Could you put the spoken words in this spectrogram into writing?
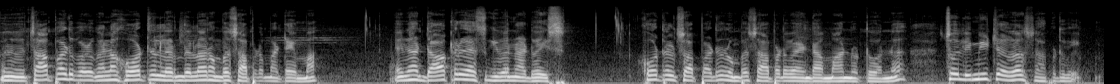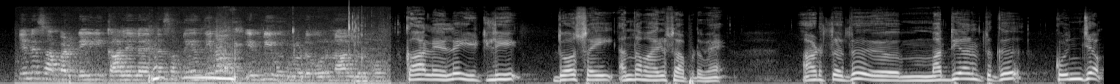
அஹ் சாப்பாடு பழங்கள்லாம் ஹோட்டலில் இருந்தெல்லாம் ரொம்ப சாப்பிட மாட்டேம்மா. ஏன்னா doctor has given advice hotel சாப்பாடு ரொம்ப சாப்பிட வேண்டாமான்னுட்டு ஒன்று ஸோ லிமிட்டாக தான் சாப்பிடுவேன். என்ன சாப்பாடு டெய்லி காலையில என்ன சாப்பிடுங்க? தினம் எப்படி உங்களோட ஒரு நாள் இருக்கும்? காலையில் இட்லி தோசை அந்த மாதிரி சாப்பிடுவேன். அடுத்தது மத்தியானத்துக்கு கொஞ்சம்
